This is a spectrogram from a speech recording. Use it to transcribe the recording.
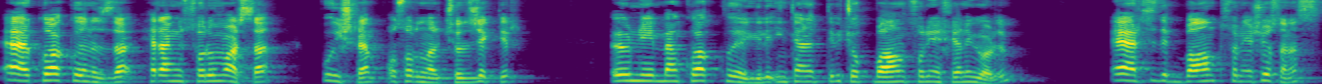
Eğer kulaklığınızda herhangi bir sorun varsa bu işlem o sorunları çözecektir. Örneğin ben kulaklıkla ilgili internette birçok bağlantı sorunu yaşayanı gördüm. Eğer siz de bir bağlantı sorunu yaşıyorsanız,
